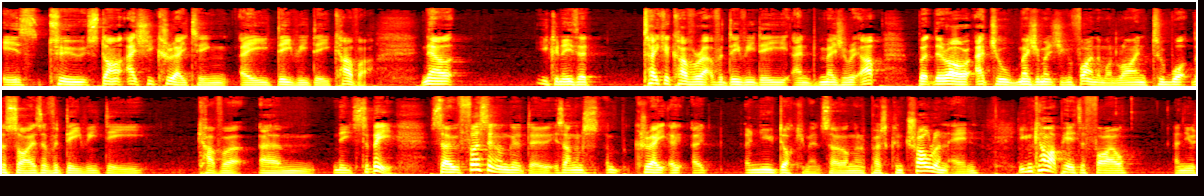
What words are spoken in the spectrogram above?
is to start actually creating a DVD cover. Now, you can either take a cover out of a DVD and measure it up, but there are actual measurements, you can find them online, to what the size of a DVD cover um, needs to be. So first thing I'm going to do is I'm going to um, create a, a, a new document. So I'm going to press Control and N. You can come up here to File, and your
